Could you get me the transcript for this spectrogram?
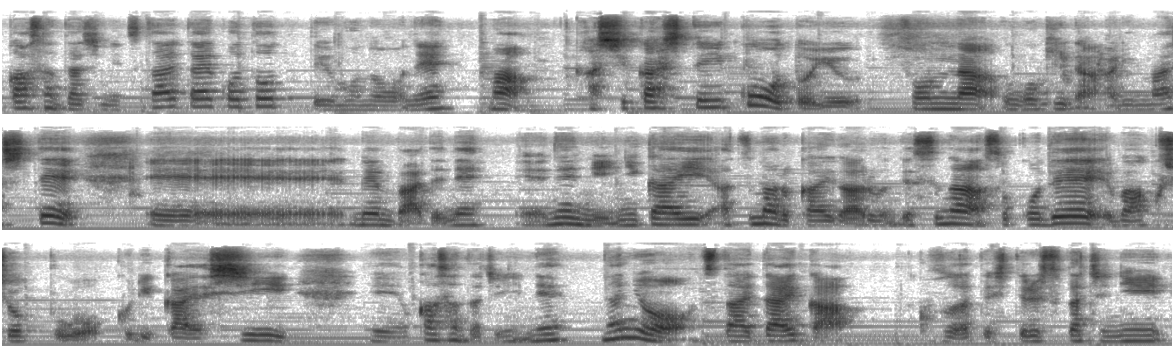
お母さんたちに伝えたいことっていうものをね、まあ、可視化していこうという、そんな動きがありまして、えメンバーでね、年に2回集まる会があるんですが、そこでワークショップを繰り返し、えお母さんたちにね、何を伝えたいか、子育てしてる人たちに、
